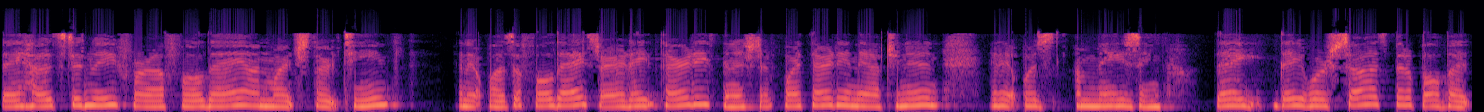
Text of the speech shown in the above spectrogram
They hosted me for a full day on March 13th, and it was a full day. Started at 8:30, finished at 4:30 in the afternoon, and it was amazing. They they were so hospitable, but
